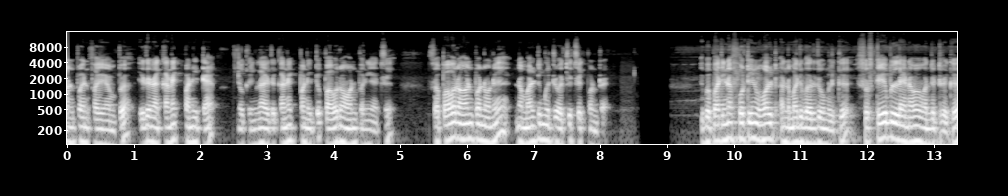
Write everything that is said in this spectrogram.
one point five amp இதை நான் கனெக்ட் பண்ணிட்டேன். ஓகேங்களா? இதை கனெக்ட் பண்ணிவிட்டு பவரும் ஆன் பண்ணியாச்சு. ஸோ பவர் ஆன் பண்ணோன்னே நான் மல்டிமீட்டர் வச்சு செக் பண்ணுறேன் இப்போ பார்த்தீங்கன்னா ஃபோர்டீன் வோல்ட் அந்த மாதிரி வருது உங்களுக்கு. ஸோ ஸ்டேபிள் லைனாகவும் வந்துட்டுருக்கு.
